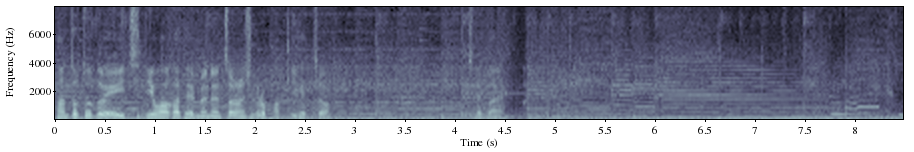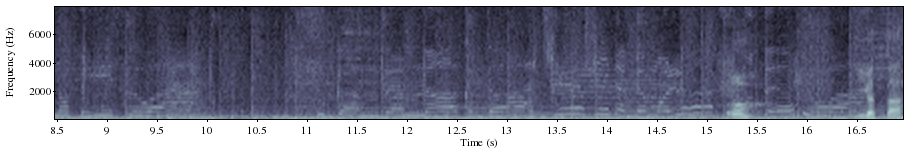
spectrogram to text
판터 2도 HD화가 되면은 저런 식으로 바뀌겠죠. 제발. 어, 이겼다.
